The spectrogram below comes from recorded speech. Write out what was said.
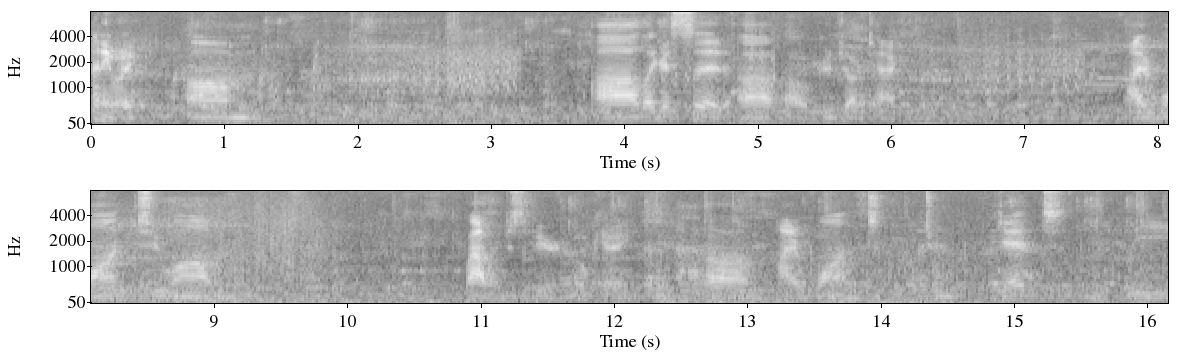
Anyway, um... Uh, like I said, uh, oh, good job, Tak. I want to, um... Wow, they disappeared. Okay. Um, I want to get the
